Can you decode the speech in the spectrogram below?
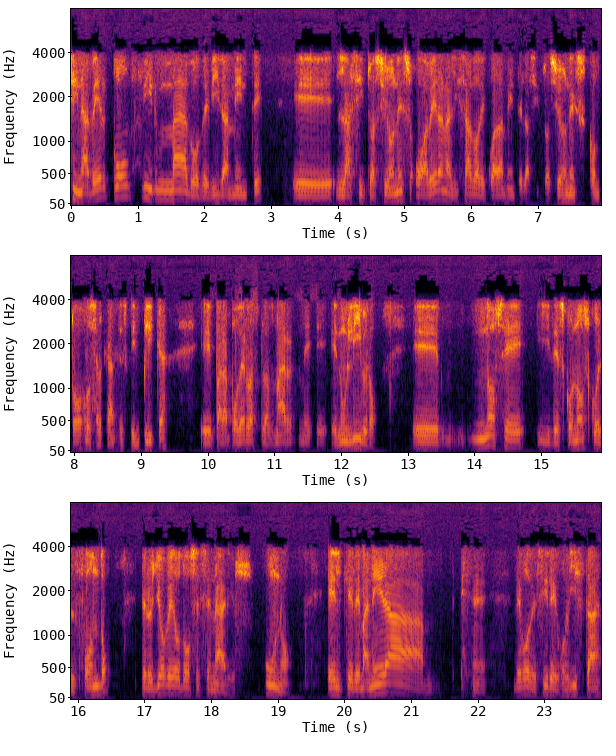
sin haber confirmado debidamente eh, las situaciones o haber analizado adecuadamente las situaciones con todos los alcances que implica eh, para poderlas plasmar en un libro. no sé y desconozco el fondo, pero yo veo dos escenarios. Uno, el que de manera, debo decir, egoísta,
